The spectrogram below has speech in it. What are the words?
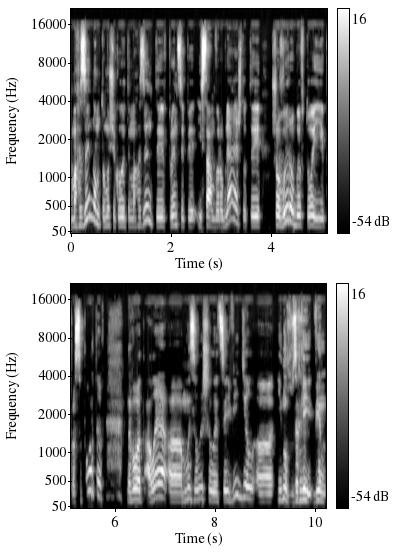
магазином. Тому що коли ти магазин, ти в принципі і сам виробляєш, то ти що виробив, то і просапортив. От, але ми залишили цей відділ, і ну, взагалі він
